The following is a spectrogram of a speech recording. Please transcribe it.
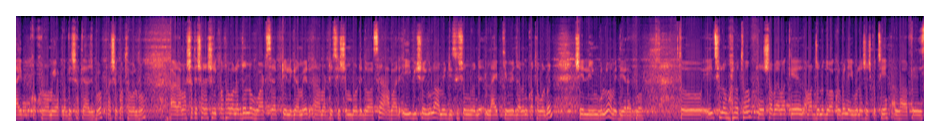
লাইভ কখনো আমি আপনাদের সাথে আসব, এসে কথা বলব। আর আমার সাথে সরাসরি কথা বলার জন্য হোয়াটসঅ্যাপ টেলিগ্রামের আমার ডিসিশন বোর্ডে দেওয়া আছে। আবার এই বিষয়গুলো আমি ডিসিশন বোর্ডে লাইভ কীভাবে যাবেন কথা বলবেন, সেই লিঙ্কগুলো আমি দিয়ে রাখব। তো এই ছিল মূলত, সবাই আমাকে, আমার জন্য দোয়া করবেন, এই বলে শেষ করছি। আল্লাহ হাফেজ।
